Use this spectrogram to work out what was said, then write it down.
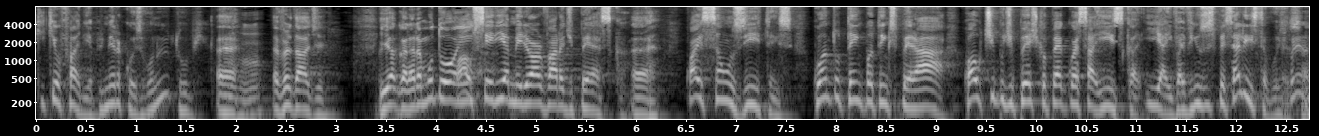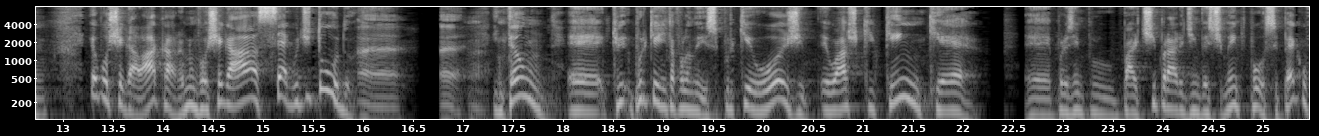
que, que eu faria? Primeira coisa, eu vou no YouTube. É, uhum. é verdade. E a galera mudou, Qual hein? Qual seria a melhor vara de pesca? É. Quais são os itens? Quanto tempo eu tenho que esperar? Qual tipo de peixe que eu pego com essa isca? E aí vai vir os especialistas. Vou é eu vou chegar lá, cara, não vou chegar cego de tudo. É. É. Então, é, por que a gente está falando isso? Porque hoje eu acho que quem quer, é, por exemplo, partir para a área de investimento, pô, você pega o,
